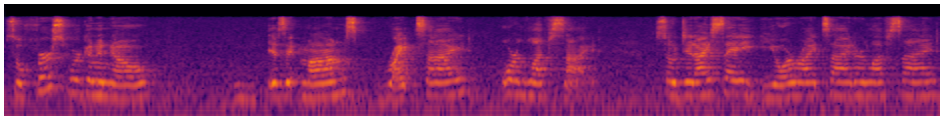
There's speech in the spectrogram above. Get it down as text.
So first we're going to know, is it mom's right side or left side? So did I say your right side or left side?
